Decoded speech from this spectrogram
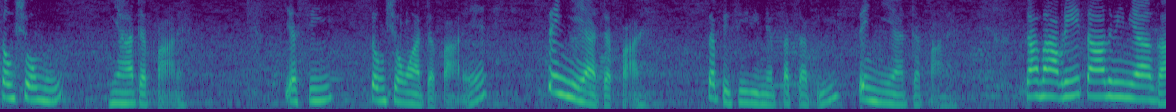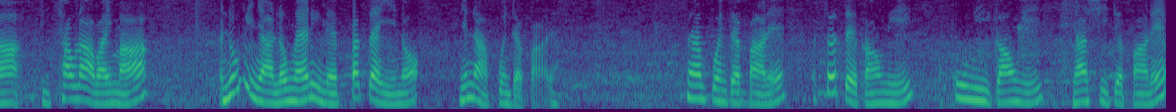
ဆုံးရှုံးမှုများတတ်ပါတယ်။ပျက်စီးဆုံးရှုံးရတတ်ပါတယ်။စိတ်ညစ်ရတတ်ပါတယ်။စက်ပစ္စည်းတွေနဲ့ပတ်သက်ပြီးစိတ်ညစ်ရတတ်ပါတယ်။တာသာပတိသားသမီးများကဒီ6လပိုင်းမှာအမှုပညာလုပ်ငန်းတွေနဲ့ပတ်သက်ရင်တော့မျက်နှာပွင့်တတ်ပါတယ်။စမ်းပွင့်တတ်ပါတယ်။အဆက်တယ်ကောင်းတွေအ ကူအညီကောင်းတွေရရှိတတ်ပါတယ်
